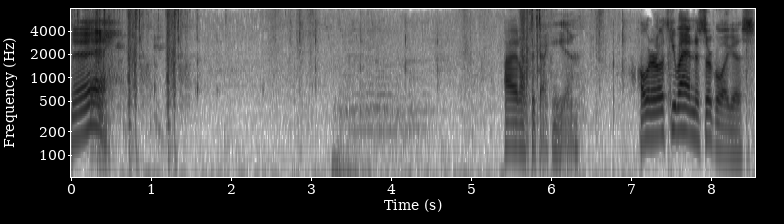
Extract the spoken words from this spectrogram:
Eh. I don't think I can get in. Oh, whatever, let's keep my head in a circle, I guess.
